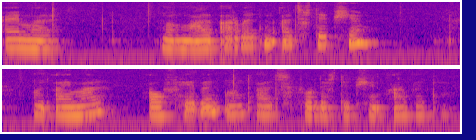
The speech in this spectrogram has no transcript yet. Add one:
Einmal normal arbeiten als Stäbchen und einmal aufheben und als Vorderstäbchen arbeiten.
